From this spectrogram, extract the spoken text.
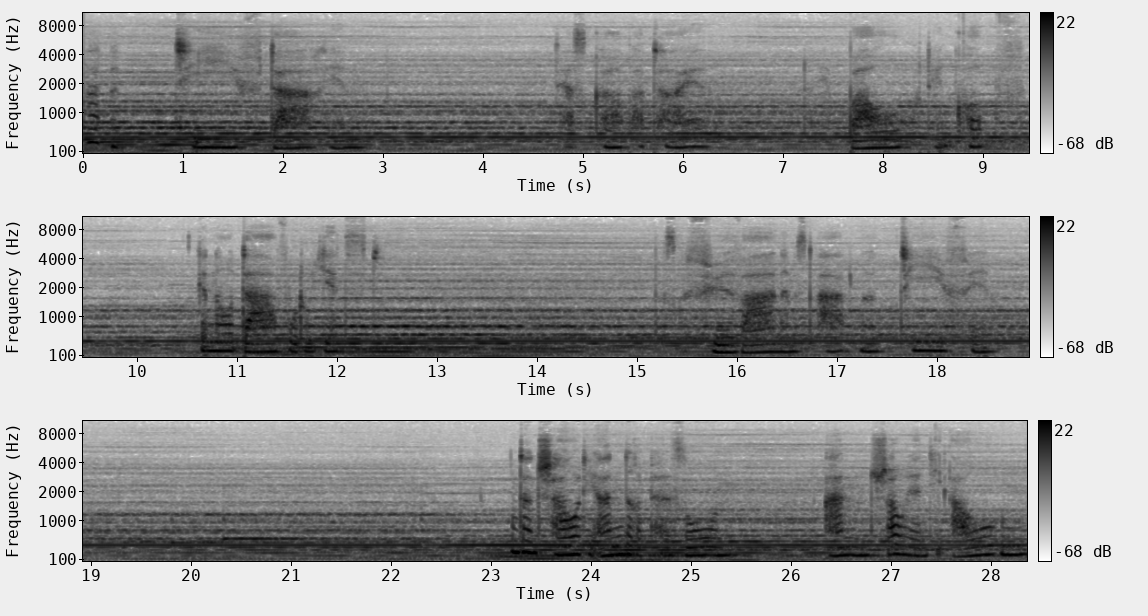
Atme tief dahin, jedes Körperteil, den Bauch, den Kopf, genau da, wo du jetzt das Gefühl wahrnimmst, atme tief hin. Und dann schau die andere Person an, schau ihr in die Augen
